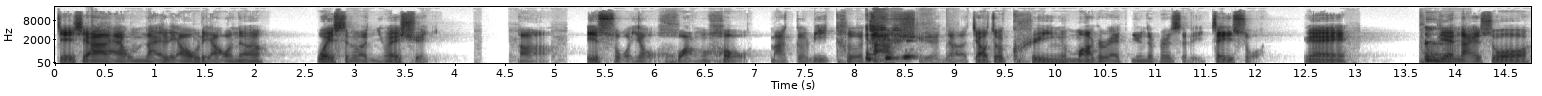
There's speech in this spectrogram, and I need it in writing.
接下来我们来聊聊呢，为什么你会选啊一所有皇后玛格丽特大学呢？叫做 Queen Margaret University 这一所，因为普遍来说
